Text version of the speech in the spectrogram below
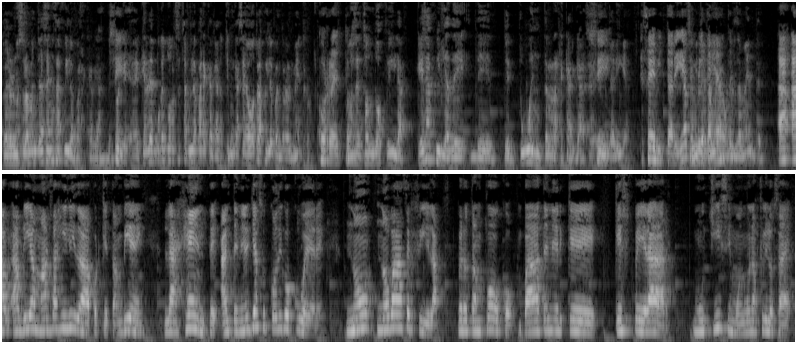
Pero no solamente hacen esa fila para recargar. Sí. Porque, es que después que tú haces esa fila para recargar, tú tienes que hacer otra fila para entrar al metro. Correcto. Entonces son dos filas. Esa fila de, de, de tú entrar a recargar, ¿se Sí. evitaría? Se evitaría Se evitaría completamente. completamente. ha- ha- habría más agilidad porque también la gente al tener ya su código QR no, no va a hacer fila, pero tampoco va a tener que, que esperar muchísimo en una fila. O sea,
